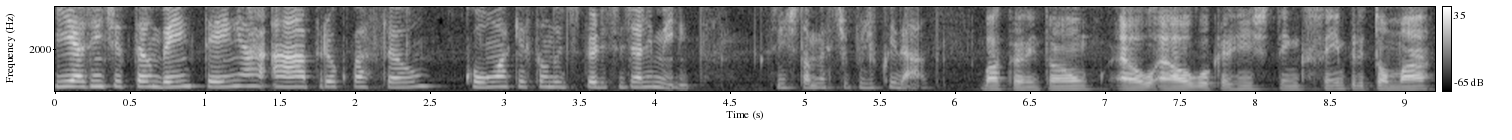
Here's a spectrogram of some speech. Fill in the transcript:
E a gente também tem a, a preocupação com a questão do desperdício de alimentos. A gente toma esse tipo de cuidado. Bacana. Então, é, é algo que a gente tem que sempre tomar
